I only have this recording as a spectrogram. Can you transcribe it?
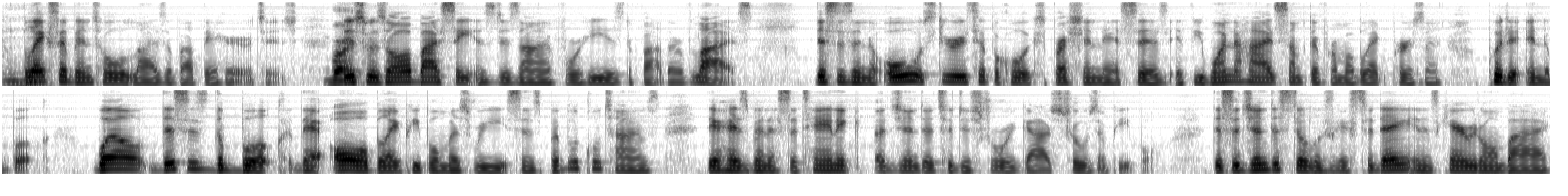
Mhm. Blacks have been told lies about their heritage. Right. This was all by Satan's design, for he is the father of lies. This is an old stereotypical expression that says if you want to hide something from a black person, put it in the book. Well, this is the book that all black people must read. Since biblical times, there has been a satanic agenda to destroy God's chosen people. This agenda still exists today and is carried on by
